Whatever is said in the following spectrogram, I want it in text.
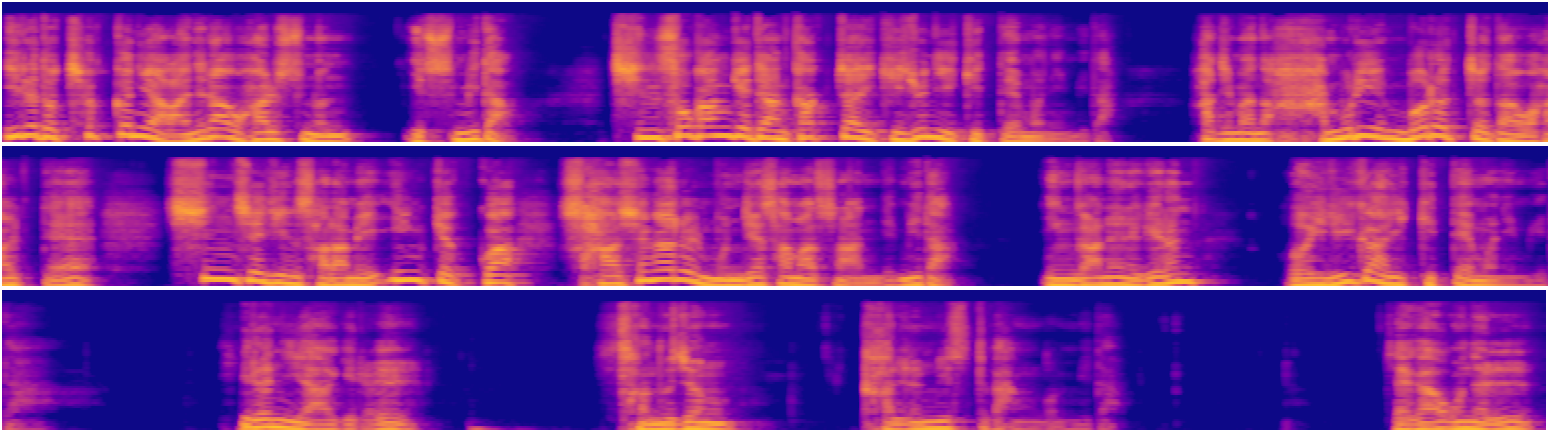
이래도 척근이 아니라고 할 수는 있습니다. 친소관계에 대한 각자의 기준이 있기 때문입니다. 하지만 아무리 멀어졌다고 할 때 신세진 사람의 인격과 사생활을 문제 삼아서는 안 됩니다. 인간에게는 의리가 있기 때문입니다. 이런 이야기를 선우정 칼럼니스트가 한 겁니다. 제가 오늘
